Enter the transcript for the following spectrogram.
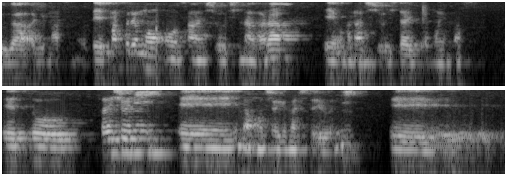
ルがありますので、まあ、それもお参照しながら、えーお話をしたいと思います。えっと、最初に、えー今申し上げましたように、えー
